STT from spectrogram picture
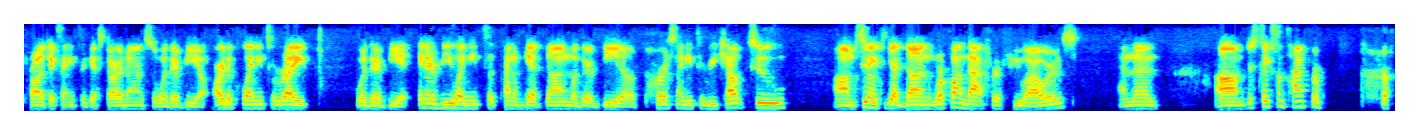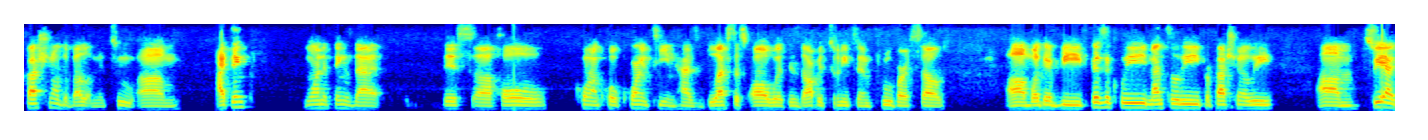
projects I need to get started on. So whether it be an article I need to write, whether it be an interview I need to kind of get done, whether it be a person I need to reach out to, um, see what I need to get done, work on that for a few hours, and then um, just take some time for professional development too. Um, I think one of the things that this uh, whole quote unquote quarantine has blessed us all with is the opportunity to improve ourselves, um, whether it be physically, mentally, professionally. Um, so yeah,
